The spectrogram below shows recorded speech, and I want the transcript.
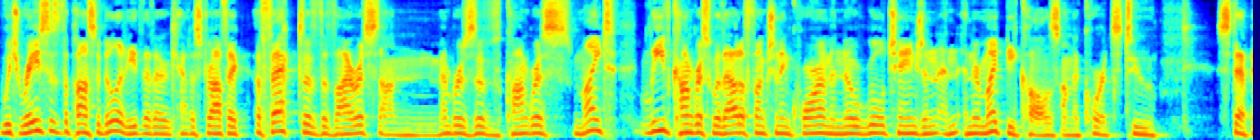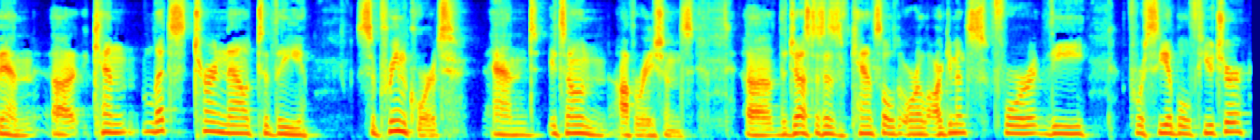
which raises the possibility that a catastrophic effect of the virus on members of Congress might leave Congress without a functioning quorum and no rule change, and, and, and there might be calls on the courts to step in. Uh, Ken, let's turn now to the Supreme Court and its own operations. Uh, the justices have canceled oral arguments for the foreseeable future.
